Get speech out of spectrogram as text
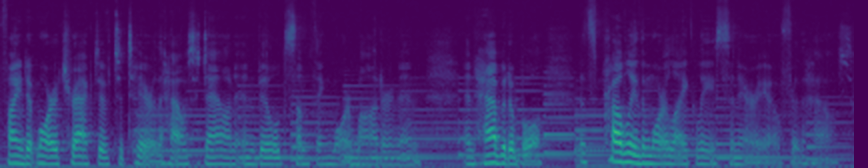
find it more attractive to tear the house down and build something more modern and, and habitable, that's probably the more likely scenario for the house.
